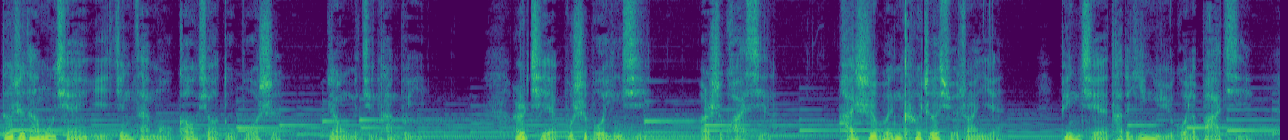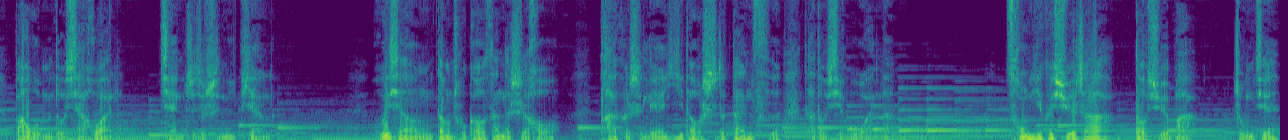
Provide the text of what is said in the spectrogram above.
得知他目前已经在某高校读博士，让我们惊叹不已。而且不是播音系，而是跨系了，还是文科哲学专业，并且他的英语过了八级，把我们都吓坏了，简直就是逆天了。回想当初高三的时候。他可是连一到十的单词他都写不完的。从一个学渣到学霸，中间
